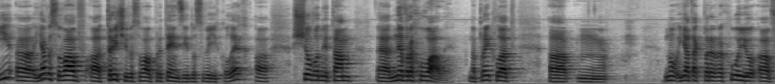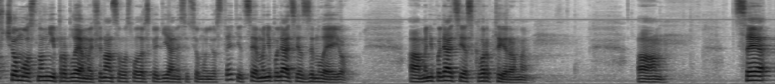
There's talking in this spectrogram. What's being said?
І е, я висував е, тричі висував претензії до своїх колег, е, що вони там е, не врахували. Наприклад, е, ну, я так перерахую, в чому основні проблеми фінансово-господарської діяльності в цьому університеті: це маніпуляція з землею, маніпуляція з квартирами. це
